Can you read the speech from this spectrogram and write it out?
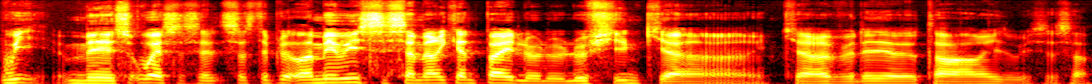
Oui, mais ouais, ça, c'est- ça c'était plus. Ah, mais oui, c'est American Pie, le, le- le film qui a, qui a révélé Tara Reid, oui, c'est ça.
